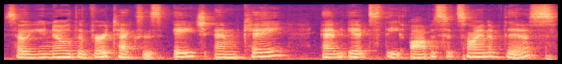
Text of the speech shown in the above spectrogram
So you know the vertex is h and k and it's the opposite sign of this.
